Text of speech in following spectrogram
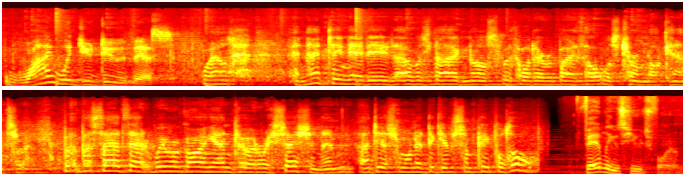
Why would you do this? Well, in 1988, I was diagnosed with what everybody thought was terminal cancer. But besides that, we were going into a recession, and I just wanted to give some people hope. Family was huge for him.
